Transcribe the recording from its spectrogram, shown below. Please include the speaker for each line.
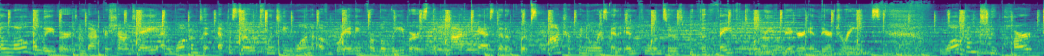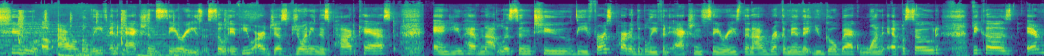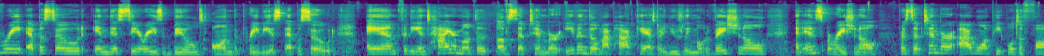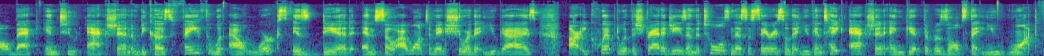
Speaker 1: Hello, believers. I'm Dr. Shantae, and welcome to episode 21 of Branding for Believers, the podcast that equips entrepreneurs and influencers with the faith to believe bigger in their dreams. Welcome to part two of our Belief in Action series. So, if you are just joining this podcast and you have not listened to the first part of the Belief in Action series, then I recommend that you go back one episode because every episode in this series builds on the previous episode. And for the entire month of, of September, even though my podcasts are usually motivational and inspirational, for September, I want people to fall back into action because faith without works is dead. And so I want to make sure that you guys are equipped with the strategies and the tools necessary so that you can take action and get the results that you want.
